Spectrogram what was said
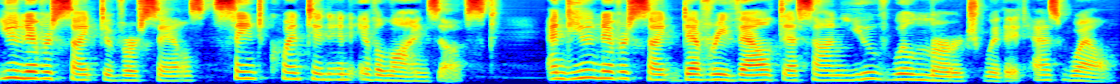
Université de Versailles Saint-Quentin in Yvelines and Université d'Evry Val d'Essonne will merge with it as well.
